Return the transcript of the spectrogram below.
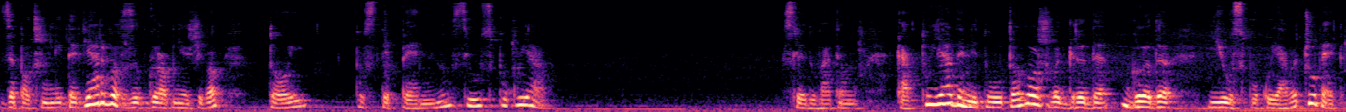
Започна ли да вярва в задгробния живот, той постепенно се успокоява. Следователно, както яденето оталожва града, глада и успокоява човека,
